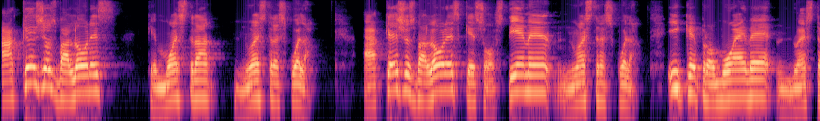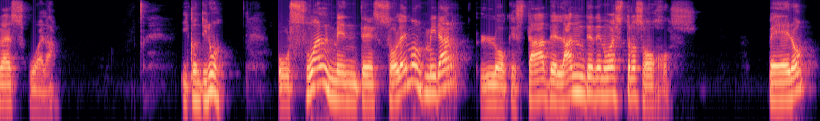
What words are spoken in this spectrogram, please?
aquellos valores que muestra nuestra escuela, aquellos valores que sostiene nuestra escuela y que promueve nuestra escuela. Y continúo. Usualmente solemos mirar lo que está delante de nuestros ojos, pero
